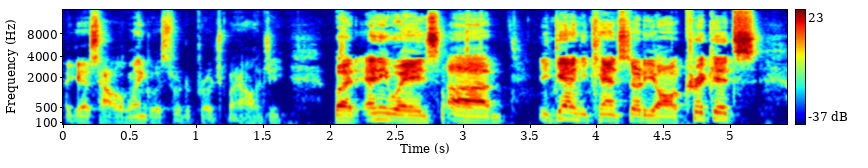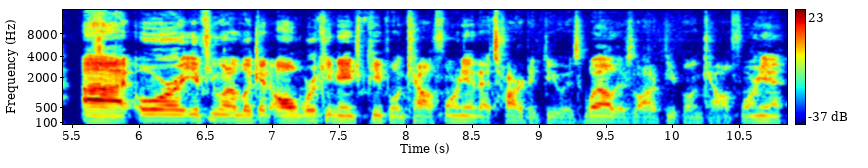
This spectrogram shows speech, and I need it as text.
I guess, how a linguist would approach biology. But, anyways, um, again, you can't study all crickets. Uh, or if you want to look at all working age people in California, that's hard to do as well. There's a lot of people in California.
